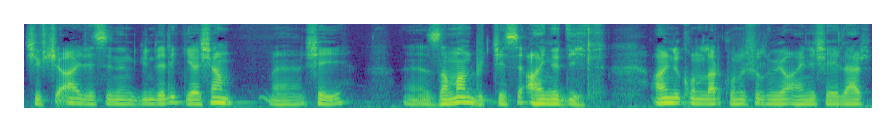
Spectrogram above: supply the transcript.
çiftçi ailesinin gündelik yaşam e, şeyi e, zaman bütçesi aynı değil. Aynı konular konuşulmuyor, aynı şeyler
